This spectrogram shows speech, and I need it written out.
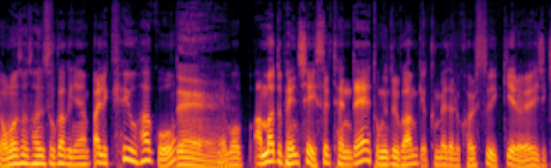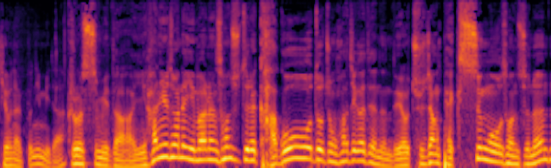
이 엄원상 선수가 그냥 빨리 쾌유하고 네. 네, 뭐 아마도 벤치에 있을 텐데 동료들과 함께 금메달을 걸 수 있기를 이제 기원할 뿐입니다. 그렇습니다. 이 한일전에 임하는 선수들의 각오도 좀 화제가 됐는데요. 주장 백승호 선수는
